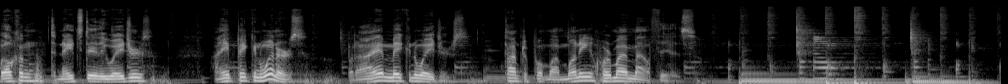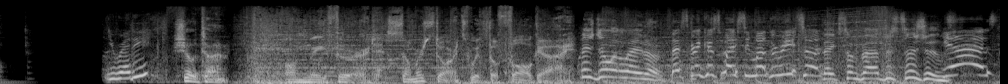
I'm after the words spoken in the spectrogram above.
Welcome to Nate's Daily Wagers. I ain't picking winners, but I am making wagers. Time to put my money where my mouth is. You ready? Showtime. On May 3rd, summer starts with The Fall Guy. Let's do it later. Let's drink a spicy margarita. Make some bad decisions. Yes.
